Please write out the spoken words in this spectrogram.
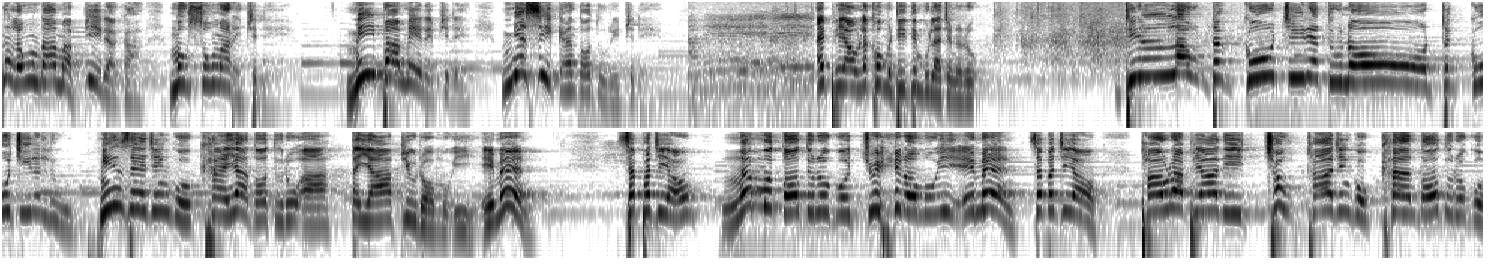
နှလုံးသားမှာပြည့်တာကမုတ်ဆိုးမတွေဖြစ်တယ်မိဘမဲ့တွေဖြစ်တယ်မျက်စိကန်းတော်သူတွေဖြစ်တယ်အဲ့ဖယားကိုလက်ခုပ်မတီးသင့်ဘူးလားကျွန်တော်တို့ဒီလောက်တကိုးကြီးတဲ့သူနော်တကိုးကြီးတဲ့လူ ငင်းဆဲခြင်းကိုခံရတော်သူတို့အားတရားပြုတော်မူ၏အာမင်ဆက်ဖတ်ကြည့်အောင်ငတ်မွတ်တော်သူတို့ကိုကြွေးတော်မူ၏အာမင်ဆက်ဖတ်ကြည့်အောင်ထာဝရဘုရားသည်ချုပ်ထားခြင်းကိုခံတော်သူတို့ကို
